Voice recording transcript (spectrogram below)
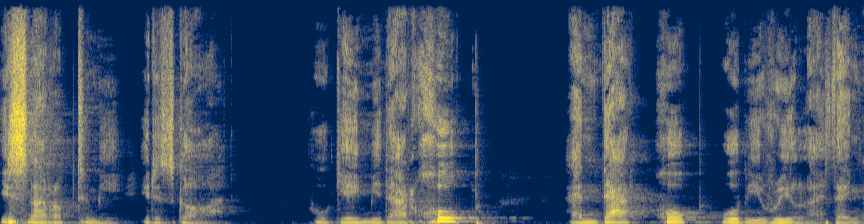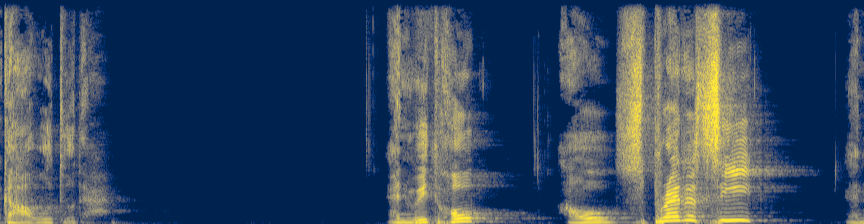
It's not up to me, it is God who gave me that hope, and that hope will be realized, and God will do that. And with hope, I'll spread a seed and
